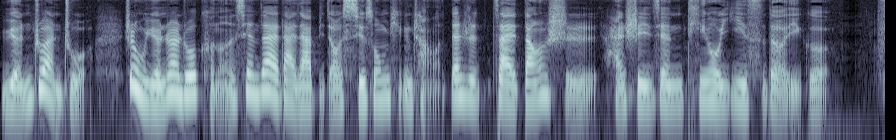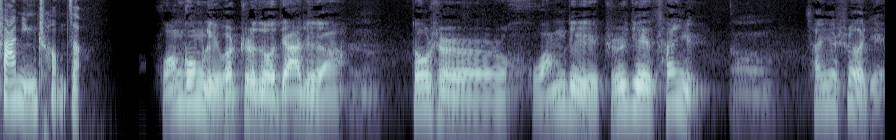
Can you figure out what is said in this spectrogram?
圆转桌。这种圆转桌可能现在大家比较稀松平常了，但是在当时还是一件挺有意思的一个发明创造。皇宫里边制作家具啊，都是皇帝直接参与，参与设计，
